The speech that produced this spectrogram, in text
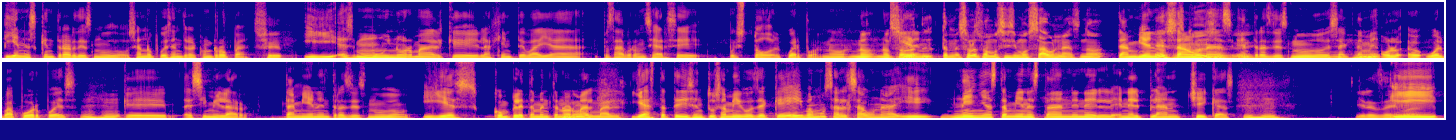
tienes que entrar desnudo, o sea, no puedes entrar con ropa. Sí. Y es muy normal que la gente vaya pues a broncearse pues todo el cuerpo, no no no Son, quieren también- son los famosísimos saunas, ¿no? también los esas saunas cosas, entras desnudo exactamente o, el vapor pues que es similar, también entras desnudo y es completamente normal. Normal. Y hasta te dicen tus amigos de que, hey, vamos al sauna. Y niñas también están en el, en el plan, chicas. Y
